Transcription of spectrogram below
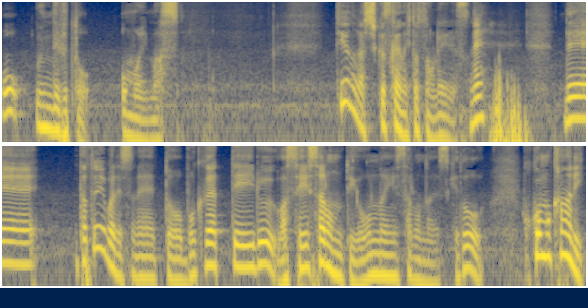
を生んでると思います。っていうのがシックスカイの一つの例ですね。で、例えばですね、えっと、僕がやっている和製サロンというオンラインサロンなんですけど、ここもかなり、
